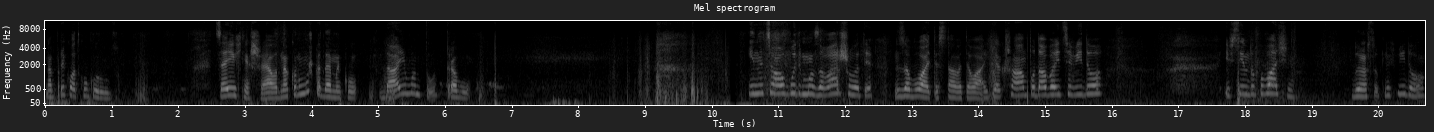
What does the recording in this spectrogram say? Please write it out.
Наприклад, кукурудзу. Це їхня ще одна кормушка, де ми кидаємо тут траву. І на цьому будемо завершувати. Не забувайте ставити лайк, якщо вам подобається відео. І всім до побачення. До наступних відео.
